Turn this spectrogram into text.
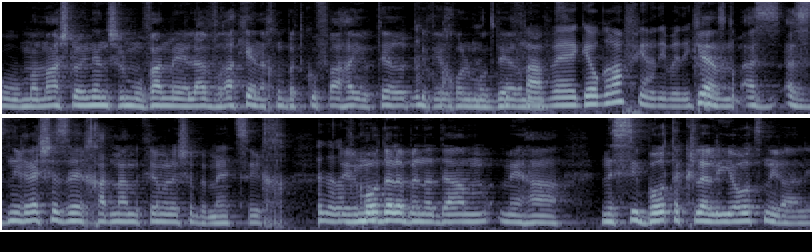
הוא ממש לא עניין של מובן מאליו, רק כי אנחנו בתקופה היותר נכון, כביכול מודרנית. תקופה וגיאוגרפיה, אני מניחה. כן, אז, אז נראה שזה אחד מהמקרים האלה שבאמת צריך ללמוד על הבן אדם מהנסיבות הכלליות, נראה לי.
